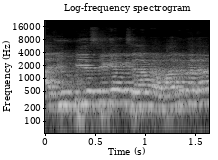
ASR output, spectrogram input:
आज यूपीएससी का एग्ज़ाम है मालूम है ना?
